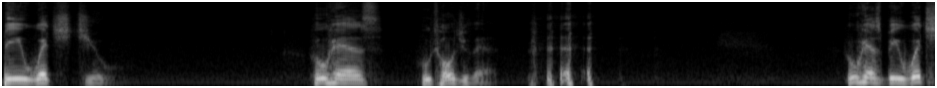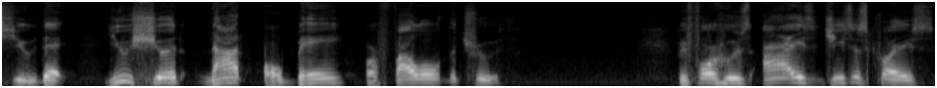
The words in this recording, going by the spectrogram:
Bewitched you. Who has, who told you that? who has bewitched you that you should not obey or follow the truth? Before whose eyes Jesus Christ,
